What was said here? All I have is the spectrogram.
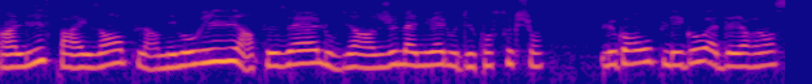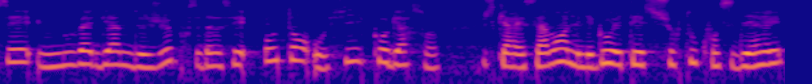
Un livre par exemple, un memory, un puzzle ou bien un jeu manuel ou de construction. Le grand groupe Lego a d'ailleurs lancé une nouvelle gamme de jeux pour s'adresser autant aux filles qu'aux garçons. Jusqu'à récemment, les Lego étaient surtout considérés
